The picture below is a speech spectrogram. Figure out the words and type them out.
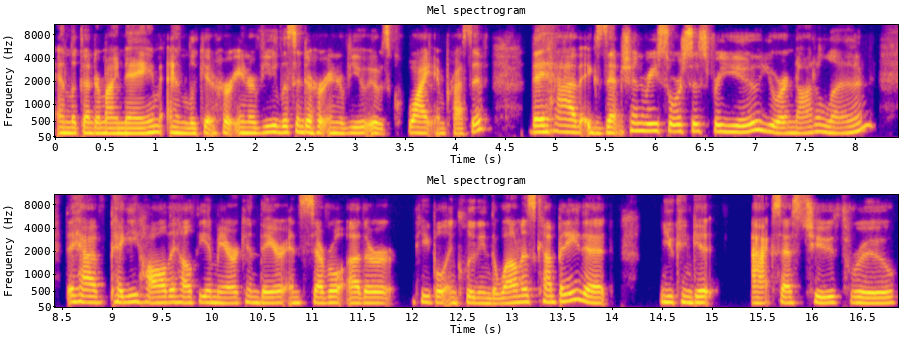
and look under my name and look at her interview. Listen to her interview. It was quite impressive. They have exemption resources for you. You are not alone. They have Peggy Hall, the Healthy American, there, and several other people, including the Wellness Company, that you can get access to through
